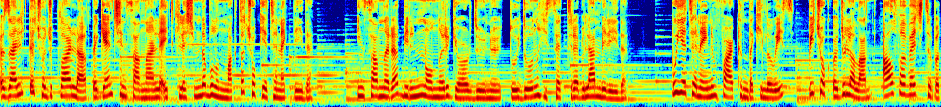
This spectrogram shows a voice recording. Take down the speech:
özellikle çocuklarla ve genç insanlarla etkileşimde bulunmakta çok yetenekliydi insanlara birinin onları gördüğünü, duyduğunu hissettirebilen biriydi. Bu yeteneğinin farkındaki Louis, birçok ödül alan Alpha Vegetable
